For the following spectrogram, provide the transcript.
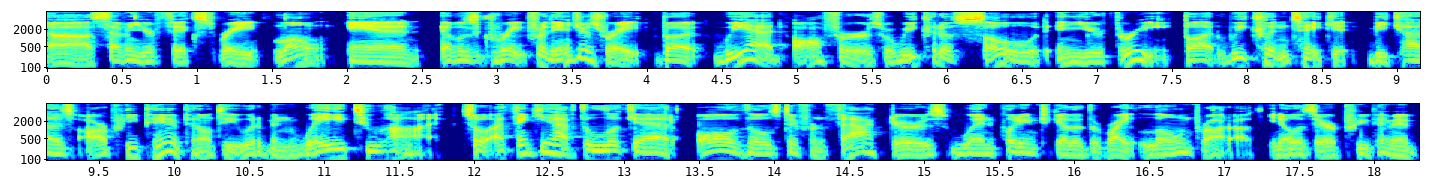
uh, seven year fixed rate loan. And it was great for the interest rate, but we had offers where we could have sold in year three, but we couldn't take it because our prepayment penalty would have been way too high. So I think you have to look at all of those different factors when putting together the right loan product. You know, is there a prepayment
